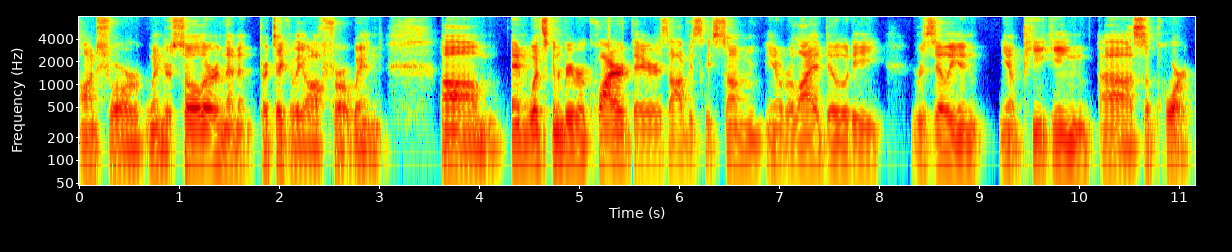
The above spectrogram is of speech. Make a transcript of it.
onshore wind or solar, and then particularly offshore wind. And what's going to be required there is obviously some you know, reliability, resilient you know, peaking support.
